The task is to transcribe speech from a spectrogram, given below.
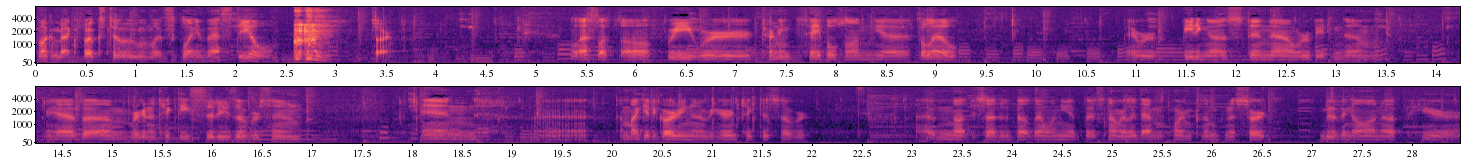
Welcome back, folks, to Let's Play Vasteel. Sorry. Last left off, we were turning the tables on the uh. They were beating us, then now we're beating them. We have, um, we're gonna take these cities over soon, and uh, I might get a guardian over here and take this over. I have not decided about that one yet, but it's not really that important because I'm gonna start moving on up here.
